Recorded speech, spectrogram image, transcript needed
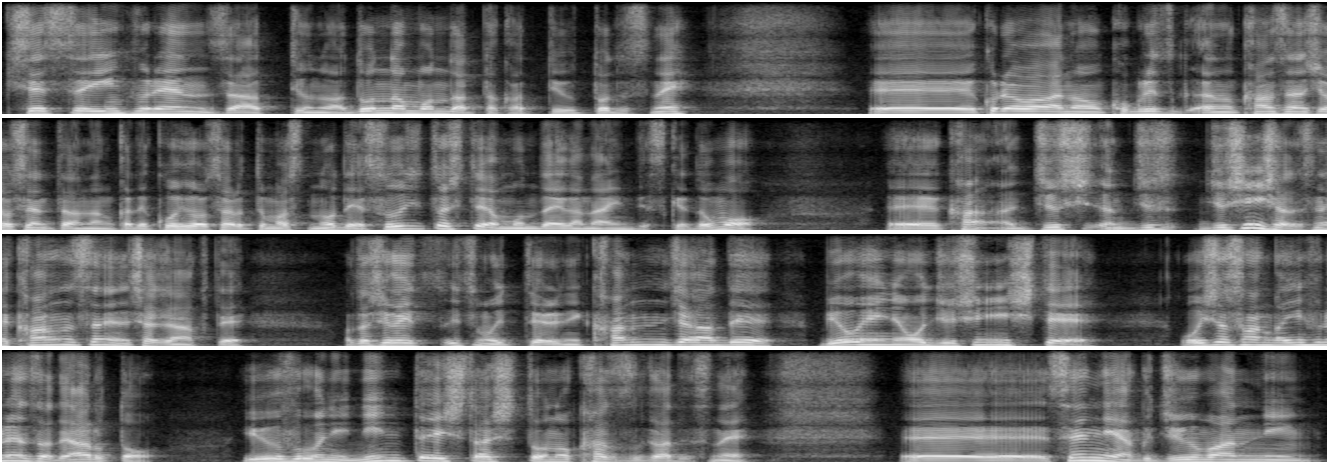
季節性インフルエンザっていうのはどんなものだったかっていうとですね。えー、これはあの国立あの感染症センターなんかで公表されてますので、数字としては問題がないんですけども、えー、受受診者ですね、感染者じゃなくて、私がいつも言ってるように、患者で病院を受診して、お医者さんがインフルエンザであるというふうに認定した人の数がですね、えー、1210万人、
